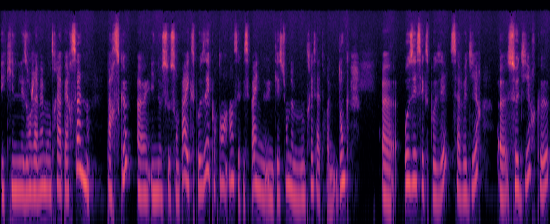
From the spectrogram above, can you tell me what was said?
et qui ne les ont jamais montrés à personne parce que euh, ils ne se sont pas exposés. Pourtant, hein, c'est pas une, question de montrer sa trogne. Donc, euh, oser s'exposer, ça veut dire euh, se dire que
